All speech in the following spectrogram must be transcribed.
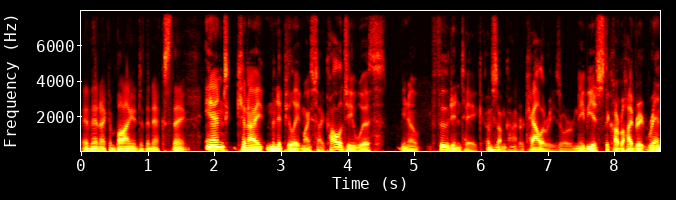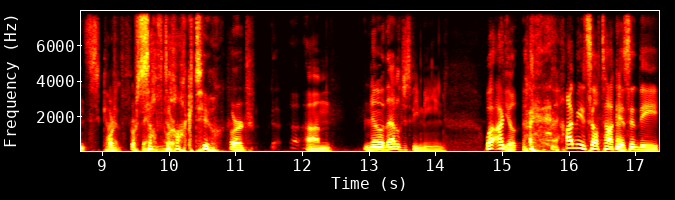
And then I can buy into the next thing. And can I manipulate my psychology with, you know, food intake of some kind or calories, or maybe it's the carbohydrate rinse kind or, of or thing, self talk too. Or, or, um, no, that'll just be mean. Well, I, I mean, self talk is in the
